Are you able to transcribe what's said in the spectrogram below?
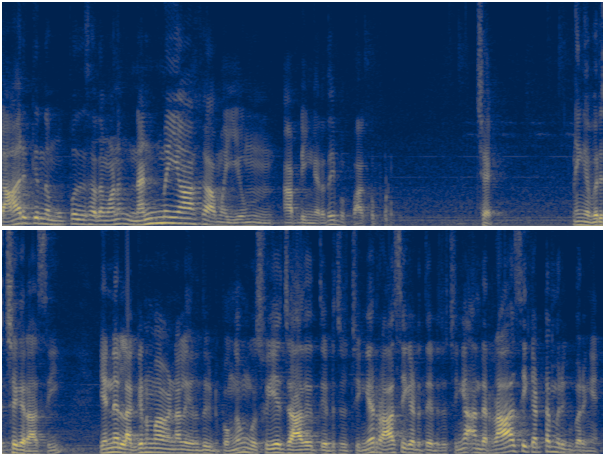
யாருக்கு இந்த முப்பது சதமானம் நன்மையாக அமையும் அப்படிங்கிறத இப்போ பார்க்க போகிறோம் சரி நீங்கள் விருச்சக ராசி என்ன லக்னமாக வேணாலும் இருந்துக்கிட்டு போங்க. உங்கள் சுய ஜாதகத்தை எடுத்து வச்சிங்க ராசி கட்டத்தை எடுத்து வச்சிங்க. அந்த ராசி கட்டம் இருக்குது பாருங்கள்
